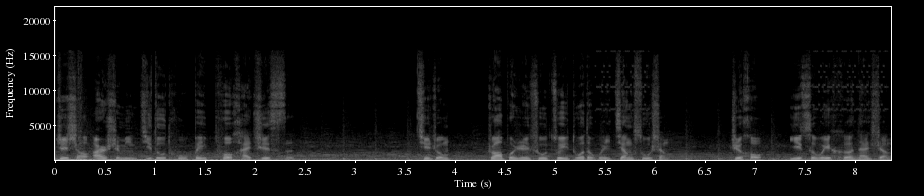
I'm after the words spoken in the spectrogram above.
至少二十名基督徒被迫害致死，其中抓捕人数最多的为江苏省，之后依次为河南省、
